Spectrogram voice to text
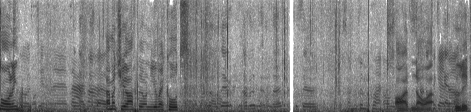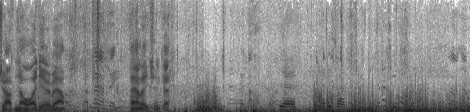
Morning. Records in the bag. How much are you after on your records? Well, they're, have a look at them first because they're Some of them are quite old. I have no Stuck idea. Literally, I have no idea about. a pound each. Pound each, okay. Like that one. Yeah, anytime. Well, um,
